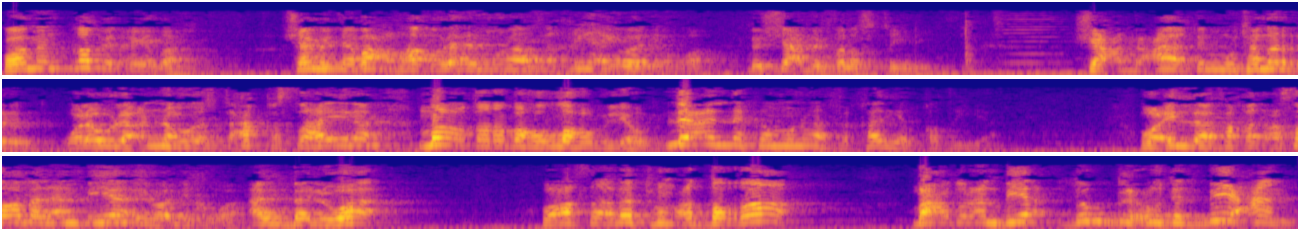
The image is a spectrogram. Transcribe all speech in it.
ومن قبل أيضا شمت بعض هؤلاء المنافقين أيها الإخوة بالشعب الفلسطيني. شعب عات متمرد ولولا أنه يستحق الصهاينة ما ضربه الله باليهود. لأنك منافق هذه القضية. وإلا فقد أصاب الأنبياء أيها الإخوة البلواء وأصابتهم الضراء. بعض الأنبياء ذبحوا تذبيحا.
